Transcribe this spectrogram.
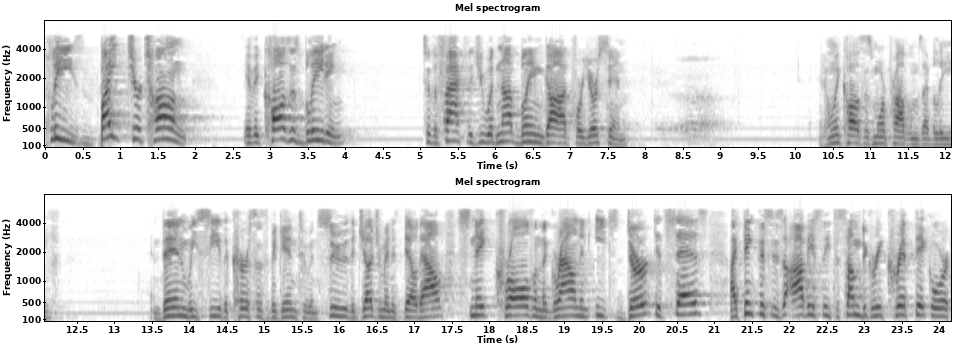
please, bite your tongue if it causes bleeding to the fact that you would not blame God for your sin. It only causes more problems, I believe. And then we see the curses begin to ensue. The judgment is dealt out. Snake crawls on the ground and eats dirt, it says. I think this is obviously to some degree cryptic or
